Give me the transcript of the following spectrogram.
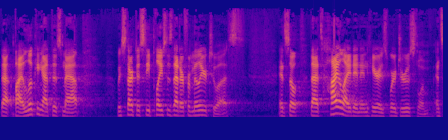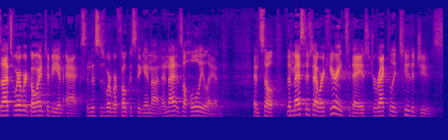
that by looking at this map, we start to see places that are familiar to us. And so that's highlighted in here is where Jerusalem. And so that's where we're going to be in Acts. And this is where we're focusing in on. And that is the Holy Land. And so the message that we're hearing today is directly to the Jews.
